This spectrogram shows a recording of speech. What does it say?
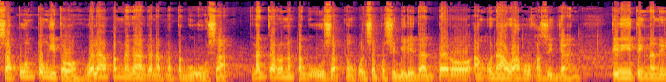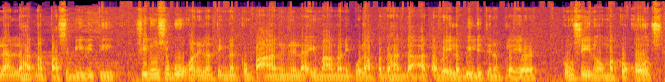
Sa puntong ito, wala pang nagaganap na pag-uusap. Nagkaroon ng pag-uusap tungkol sa posibilidad pero ang unawa ko kasi dyan, tinitingnan nila ang lahat ng possibility. sinusubukan nilang tingnan kung paano nila imamanipula ang paghahanda at availability ng player, kung sino ang magko-coach.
